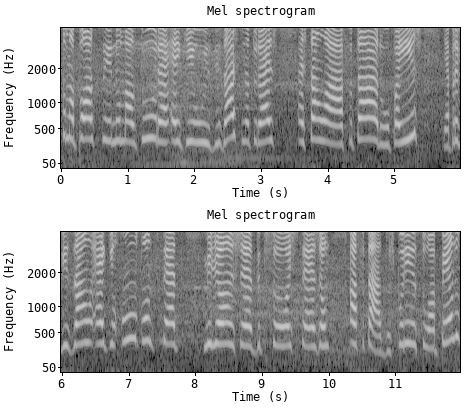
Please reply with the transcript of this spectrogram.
toma posse numa altura em que os desastres naturais estão a afetar o país e a previsão é que 1,7 milhões de pessoas sejam afetados. Por isso, o apelo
